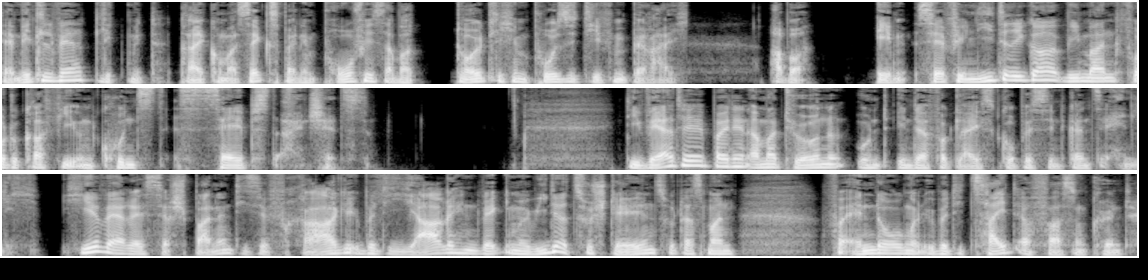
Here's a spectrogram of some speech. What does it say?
Der Mittelwert liegt mit 3,6 bei den Profis aber deutlich im positiven Bereich. Aber eben sehr viel niedriger, wie man Fotografie und Kunst selbst einschätzt. Die Werte bei den Amateuren und in der Vergleichsgruppe sind ganz ähnlich. Hier wäre es sehr spannend, diese Frage über die Jahre hinweg immer wieder zu stellen, so dass man Veränderungen über die Zeit erfassen könnte.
